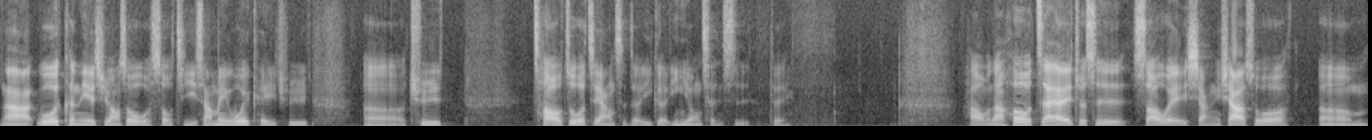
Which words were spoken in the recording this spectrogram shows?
那我可能也希望说我手机上面我也可以去呃去操作这样子的一个应用程式，对。好，然后再就是稍微想一下，说，嗯，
